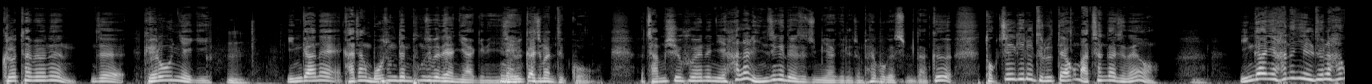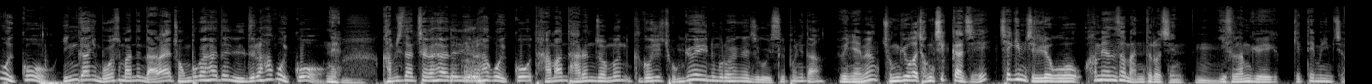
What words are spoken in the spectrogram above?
그렇다면은 이제 괴로운 얘기, 음. 인간의 가장 모순된 풍습에 대한 이야기는 이제 네. 여기까지만 듣고 잠시 후에는 이 할랄 인증에 대해서 좀 이야기를 좀 해보겠습니다. 그 덕질기를 들을 때하고 마찬가지네요. 인간이 하는 일들을 하고 있고 인간이 모여서 만든 나라의 정부가 해야 될 일들을 하고 있고 네. 감시단체가 해야 될 일을 하고 있고 다만 다른 점은 그것이 종교의 이름으로 행해지고 있을 뿐이다. 왜냐하면 종교가 정치까지 책임지려고 하면서 만들어진 음. 이슬람 교회이기 때문이죠.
